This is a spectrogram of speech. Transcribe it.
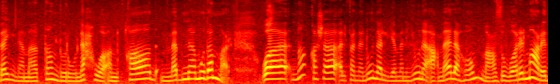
بينما تنظر نحو أنقاض مبنى مدمر. وناقش الفنانون اليمنيون أعمالهم مع زوار المعرض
